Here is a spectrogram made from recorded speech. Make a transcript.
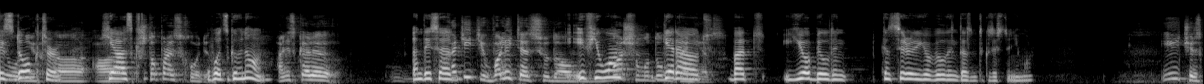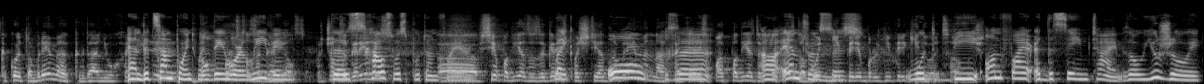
this doctor, he asked, what's going on? And they said, if you want, get out, but your building, consider your building doesn't exist anymore. And at some point when they were leaving, the house was put on fire. Like all the uh, entrances would be on fire at the same time, though usually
